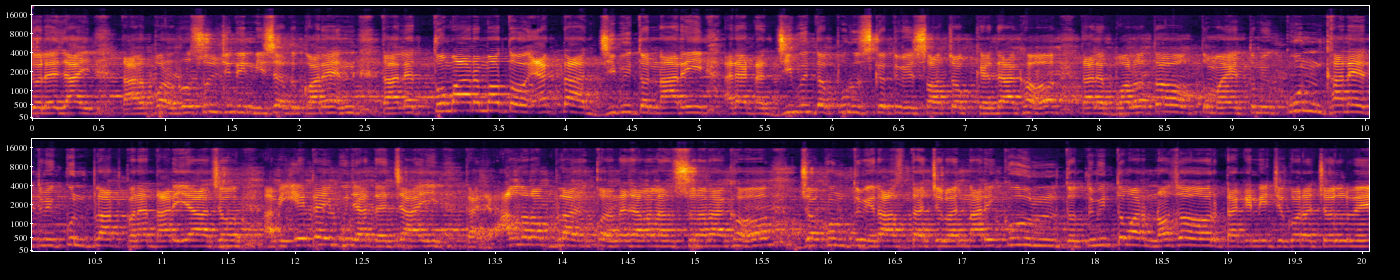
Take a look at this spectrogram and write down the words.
চলে যায়, তারপর রসুল যদি নিষেধ করেন, তাহলে তোমার মতো একটা জীবিত নারী আর একটা জীবিত পুরুষকে তুমি সচক্ষে দেখো। তাহলে বলো তো, তোমায় তুমি কোনখানে, তুমি কোন প্ল্যাটফর্মে দাঁড়িয়ে আছো? আমি এটাই বুঝাতে চাই। কাজে আল্লাহ রব্লা কোরআনে জানালাম শুনে রাখো, যখন তুমি রাস্তায় চলো নারীকুল, তো তুমি তোমার নজরটাকে নিচু করে চলবে।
